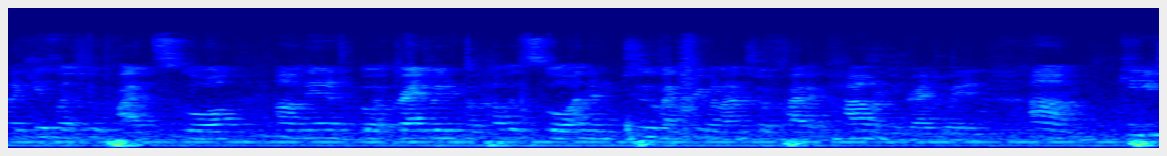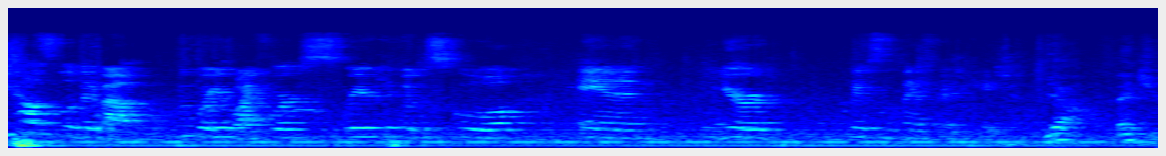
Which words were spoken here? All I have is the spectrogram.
My kids went to a private school. Um, they ended up graduating from a public school, and then two of my three went on to a private college and graduated. Um, can you tell us a little bit about where your wife works, where your kids went to school, and your maybe some plans for education? Yeah, thank you.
